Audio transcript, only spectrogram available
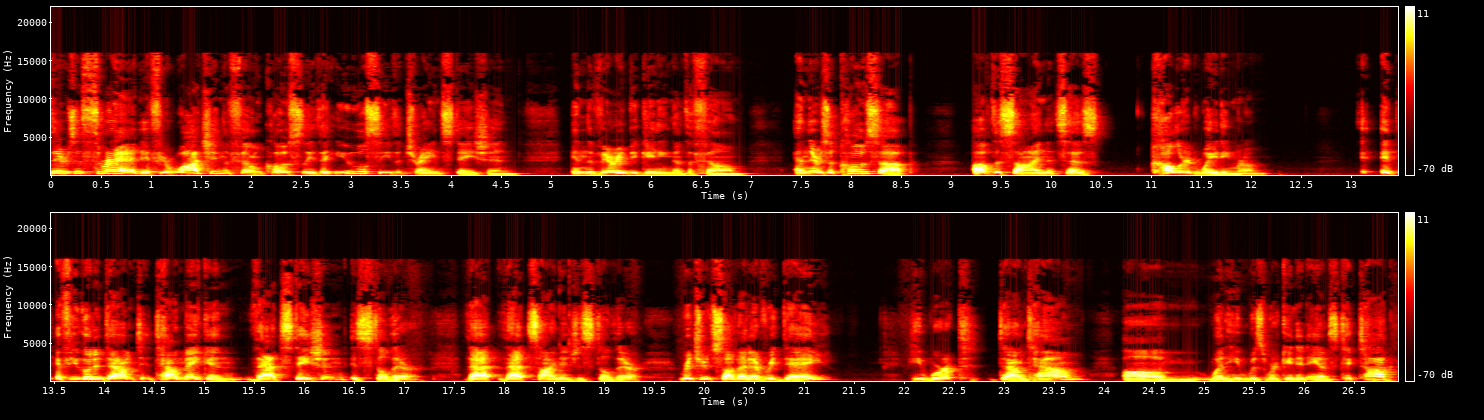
there's a thread, if you're watching the film closely, that you will see the train station in the very beginning of the film. And there's a close up of the sign that says colored waiting room. It, if you go to downtown Macon, that station is still there. That, that signage is still there. Richard saw that every day. He worked downtown um, when he was working at Ann's Tic Toc.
